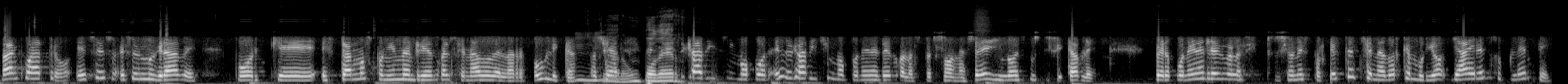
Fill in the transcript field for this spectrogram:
Van cuatro, eso es, eso es muy grave porque estamos poniendo en riesgo al Senado de la República. O sea, un poder. Es gravísimo, es gravísimo poner en riesgo a las personas, ¿eh? y no es justificable. Pero poner en riesgo a las instituciones, porque este senador que murió ya era el suplente.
